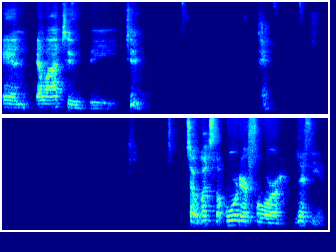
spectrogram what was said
And Li2 would be 2. Okay. So what's the order for lithium?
